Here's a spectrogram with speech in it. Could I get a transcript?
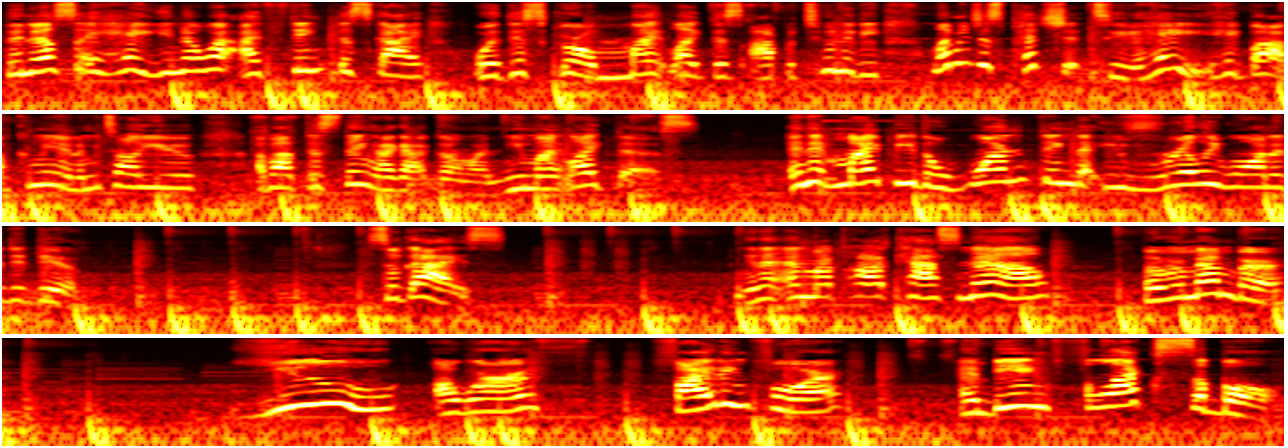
then they'll say, hey, you know what? I think this guy or this girl might like this opportunity. Let me just pitch it to you. Hey, hey, Bob, come here. Let me tell you about this thing I got going. You might like this. And it might be the one thing that you've really wanted to do. So, guys, I'm going to end my podcast now. But remember, you are worth fighting for and being flexible.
